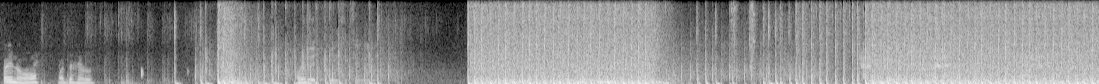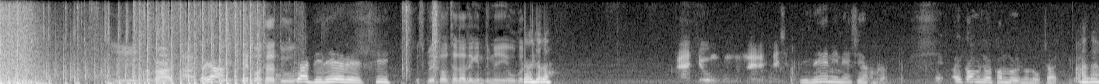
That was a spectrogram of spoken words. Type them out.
Hai no, oh, What the hell? Oi, आजा तो स्प्रे तो अच्छा था तू। क्या डिले है बे छी। स्प्रे तो अच्छा था लेकिन तूने वो कर दिया। चलो। डिले नहीं ने से हमरा। ए कम से कम लो इन लोग चाट आजा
